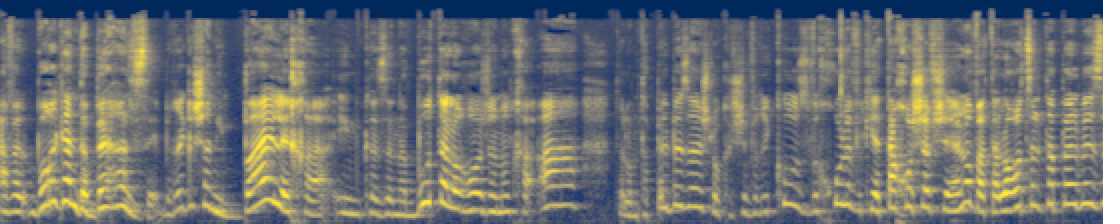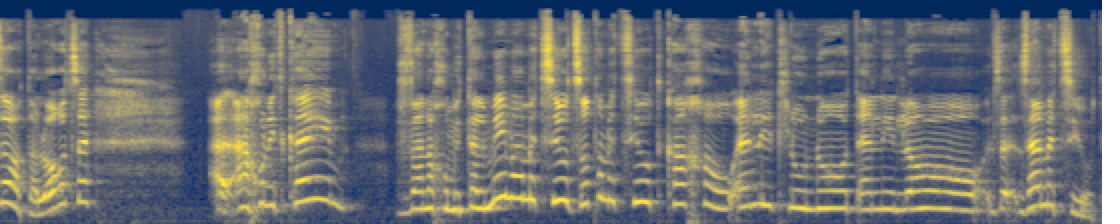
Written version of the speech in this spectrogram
אבל בוא רגע נדבר על זה. ברגע שאני באה אליך עם כזה נבוט על הראש, אני אומרת לך, אה, אתה לא מטפל בזה, יש לו קשב וריכוז וכולי, וכי אתה חושב שאין לו ואתה לא רוצה לטפל בזה, אתה לא רוצה... אנחנו נתקעים. ואנחנו מתעלמים מהמציאות, זאת המציאות, ככה הוא, אין לי תלונות, אין לי לא... זה, זה המציאות.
